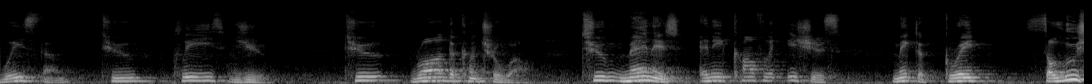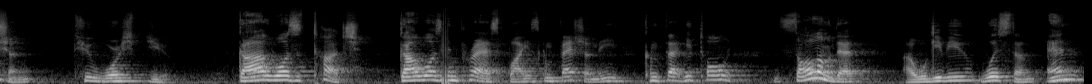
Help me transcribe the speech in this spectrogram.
wisdom to please you, to run the country well, to manage any conflict issues make a great solution to worship you. God was touched. God was impressed by his confession. He, conf- he told Solomon that I will give you wisdom and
